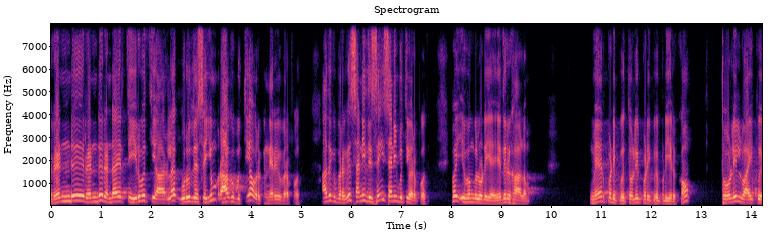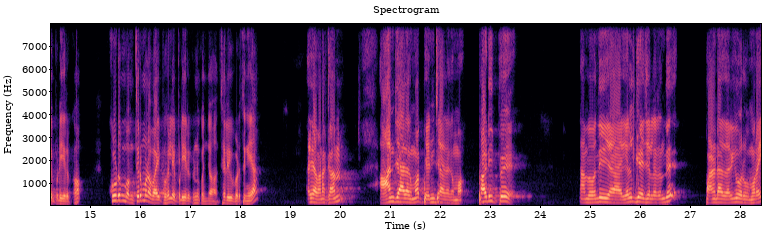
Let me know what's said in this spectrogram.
ரெண்டு ரெண்டு ரெண்டாயிரத்தி இருபத்தி ஆறுல குரு திசையும் ராகு புத்தியும் அவருக்கு நிறைவு பெறப்போகுது. அதுக்கு பிறகு சனி திசை சனி புத்தி வரப்போகுது. இப்போ இவங்களுடைய எதிர்காலம் மேற்படிப்பு தொழிற்படிப்பு எப்படி இருக்கும்? தொழில் வாய்ப்பு எப்படி இருக்கும்? குடும்பம் திருமண வாய்ப்புகள் எப்படி இருக்குன்னு கொஞ்சம் தெளிவுபடுத்துங்கய்யா. ஐயா வணக்கம். ஆண் ஜாதகமோ பெண் ஜாதகமோ? படிப்பு. நம்ம வந்து எல்கேஜிலேருந்து பன்னெண்டாவது வரைக்கும் ஒரு முறை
